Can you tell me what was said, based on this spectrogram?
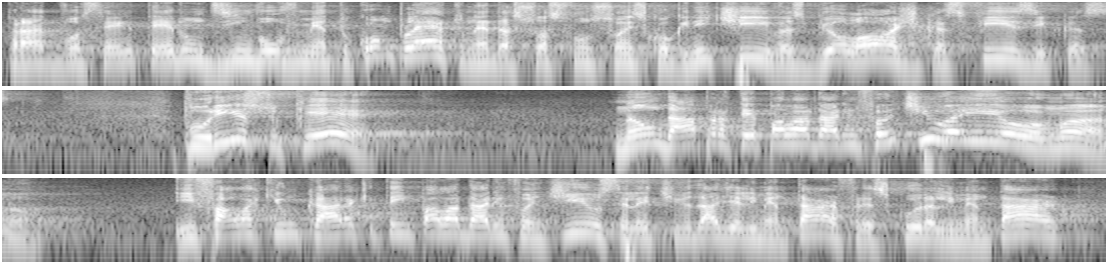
para você ter um desenvolvimento completo né, das suas funções cognitivas, biológicas, físicas. Por isso que não dá para ter paladar infantil aí, ô mano. E fala aqui um cara que tem paladar infantil, seletividade alimentar, frescura alimentar.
